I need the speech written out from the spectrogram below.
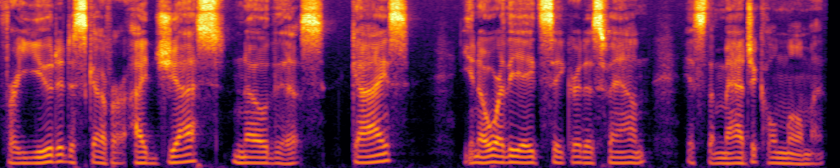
for you to discover. I just know this. Guys, you know where the eighth secret is found? It's the magical moment.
